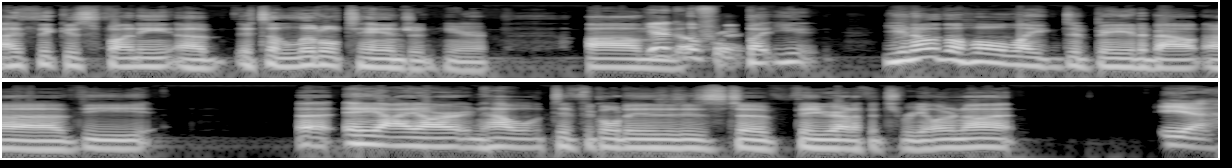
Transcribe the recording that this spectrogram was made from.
I think is funny. Uh it's a little tangent here. Um yeah, go for it. But you you know the whole like debate about uh the uh, AI art and how difficult it is to figure out if it's real or not. Yeah.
